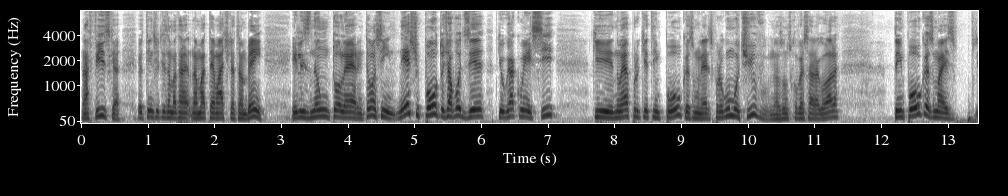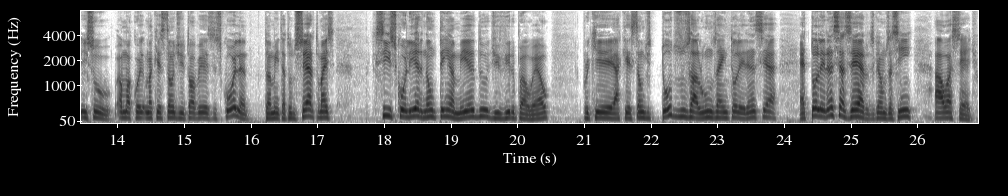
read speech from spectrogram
Na física, eu tenho certeza na matemática também, eles não toleram. Então, assim, neste ponto eu já vou dizer, que eu já conheci, que não é porque tem poucas mulheres, por algum motivo, nós vamos conversar agora, tem poucas, mas isso é uma, uma questão de talvez escolha, também tá tudo certo, mas se escolher, não tenha medo de vir para a UEL, porque a questão de todos os alunos, a intolerância é tolerância zero, digamos assim, ao assédio.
